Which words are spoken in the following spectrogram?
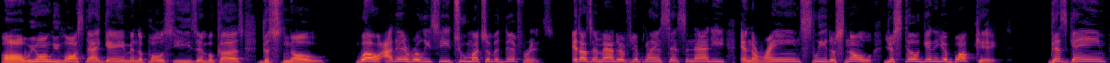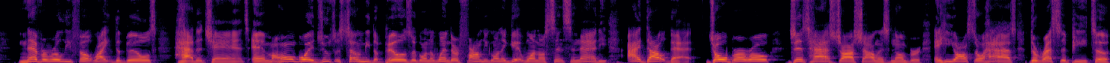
oh, we only lost that game in the postseason because the snow. Well, I didn't really see too much of a difference. It doesn't matter if you're playing Cincinnati in the rain, sleet, or snow, you're still getting your butt kicked. This game never really felt like the Bills had a chance. And my homeboy Juice was telling me the Bills are going to win. They're finally going to get one on Cincinnati. I doubt that. Joe Burrow just has Josh Allen's number, and he also has the recipe to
